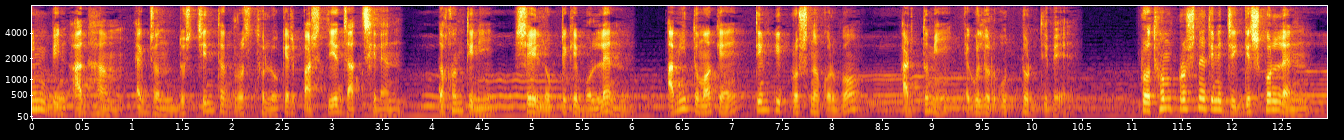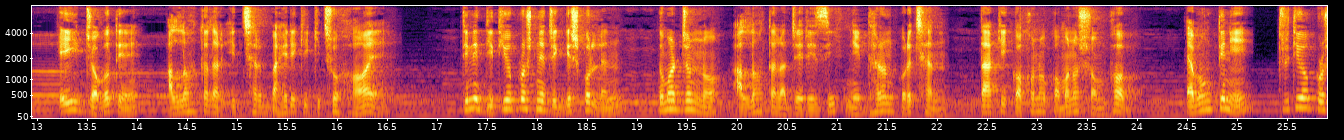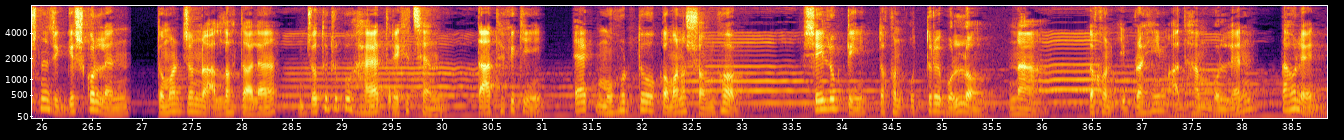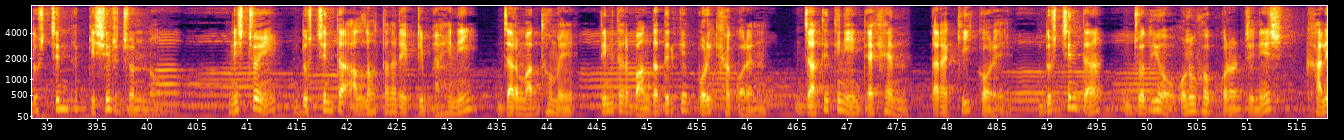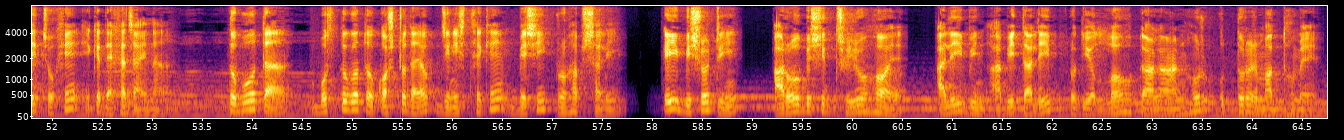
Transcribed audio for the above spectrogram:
ইম বিন আদহাম একজন দুশ্চিন্তাগ্রস্ত লোকের পাশ দিয়ে যাচ্ছিলেন। তখন তিনি সেই লোকটিকে বললেন, আমি তোমাকে তিনটি প্রশ্ন করব আর তুমি এগুলোর উত্তর দিবে। প্রথম প্রশ্নে তিনি জিজ্ঞেস করলেন, এই জগতে আল্লাহ তালার ইচ্ছার বাইরে কি কিছু হয়? তিনি দ্বিতীয় প্রশ্নে জিজ্ঞেস করলেন, তোমার জন্য আল্লাহ তালা যে রিজিক নির্ধারণ করেছেন, তা কি কখনো কমানো সম্ভব? এবং তিনি তৃতীয় প্রশ্নে জিজ্ঞেস করলেন তোমার জন্য আল্লাহ তালা যতটুকু হায়াত রেখেছেন, তা থেকে কি এক মুহূর্ত কমানো সম্ভব? সেই লোকটি তখন উত্তরে বলল, না। তখন ইব্রাহিম আধাম বললেন, তাহলে দুশ্চিন্তা কিসের জন্য? নিশ্চয়ই দুশ্চিন্তা আল্লাহ তালার একটি বাহিনী, যার মাধ্যমে তিনি তার বান্দাদেরকে পরীক্ষা করেন, যাতে তিনি দেখেন তারা কি করে। দুশ্চিন্তা যদিও অনুভব করার জিনিস খালি চোখে একে দেখা যায় না। তবুও তা বস্তুগত কষ্টদায়ক জিনিস থেকে বেশি প্রভাবশালী। এই বিষয়টি আরও বেশি দৃঢ় হয় আলী বিন আবি তালিব রদিয়াল্লাহ তালা আনহুর উত্তরের মাধ্যমে।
